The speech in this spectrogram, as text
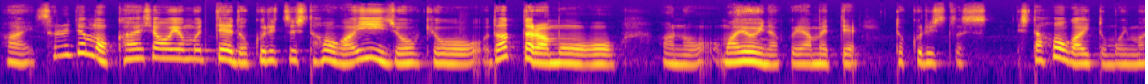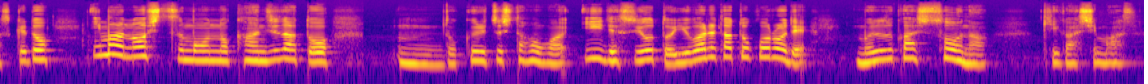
はい、それでも会社を辞めて独立した方がいい状況だったらもうあの迷いなく辞めて独立した方がいいと思いますけど今の質問の感じだと、うん、独立した方がいいですよと言われたところで難しそうな気がします。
